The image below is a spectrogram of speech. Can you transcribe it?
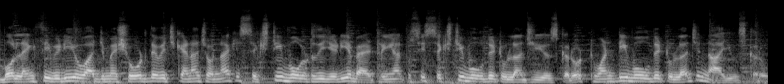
ਬਹੁਤ ਲੈਂਥੀ ਵੀਡੀਓ ਅੱਜ ਮੈਂ ਸ਼ੋਰਟ ਦੇ ਵਿੱਚ ਕਹਿਣਾ ਚਾਹੁੰਦਾ ਕਿ 60 ਵੋਲਟ ਦੀ ਜਿਹੜੀ ਹੈ ਬੈਟਰੀਆਂ, ਤੁਸੀਂ 60 ਵੋਲਟ ਦੇ ਟੂਲਾਂ 'ਚ ਯੂਜ਼ ਕਰੋ 20 ਵੋਲਟ ਦੇ ਟੂਲਾਂ 'ਚ ਨਾ ਯੂਜ਼ ਕਰੋ।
